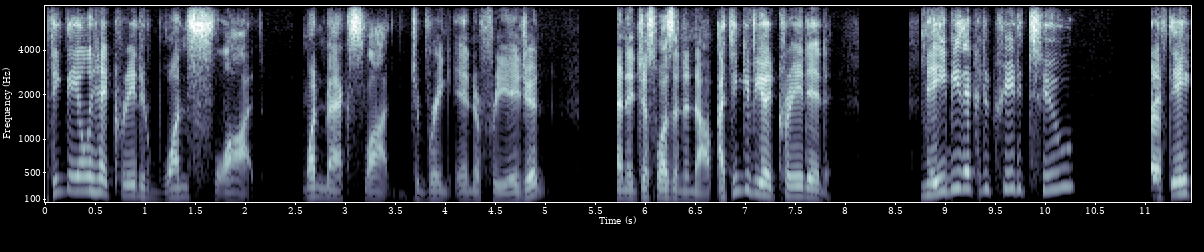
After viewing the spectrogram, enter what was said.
I think they only had created one slot, one max slot to bring in a free agent, and it just wasn't enough. I think if you had created, maybe they could have created two. But if they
